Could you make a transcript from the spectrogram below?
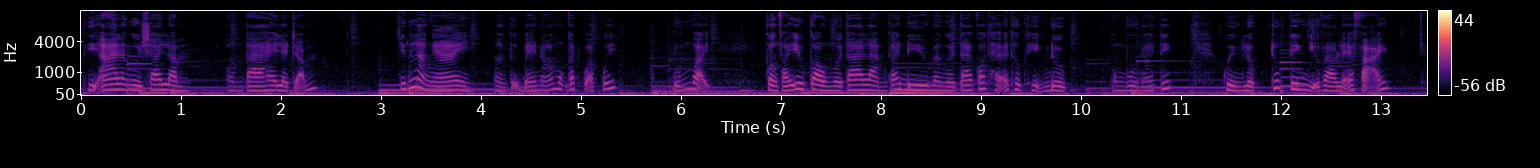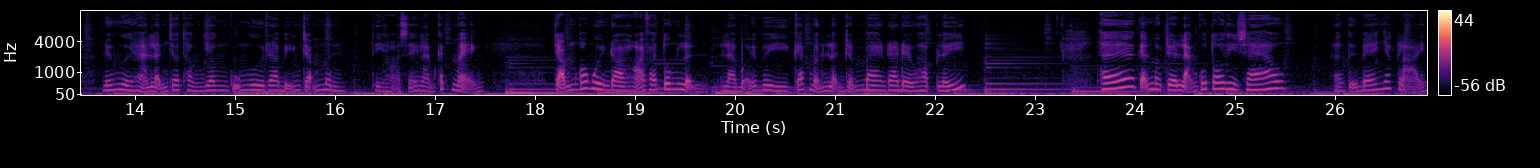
thì ai là người sai lầm, ông ta hay là trẫm? Chính là ngài, hoàng tử bé nói một cách quả quyết. Đúng vậy, cần phải yêu cầu người ta làm cái điều mà người ta có thể thực hiện được. Ông vua nói tiếp, quyền lực trước tiên dựa vào lẽ phải. Nếu người hạ lệnh cho thần dân của ngươi ra biển trẫm mình, thì họ sẽ làm cách mạng trẫm có quyền đòi hỏi phải tuân lệnh là bởi vì các mệnh lệnh trẫm ban ra đều hợp lý. Thế cảnh mặt trời lặn của tôi thì sao? Hoàng tử bé nhắc lại.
